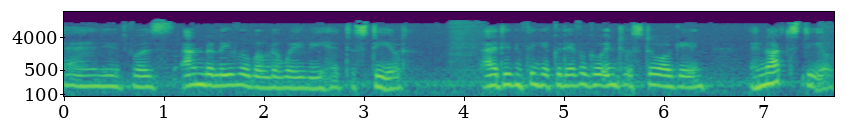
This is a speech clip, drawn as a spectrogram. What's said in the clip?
And it was unbelievable the way we had to steal. I didn't think I could ever go into a store again and not steal.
